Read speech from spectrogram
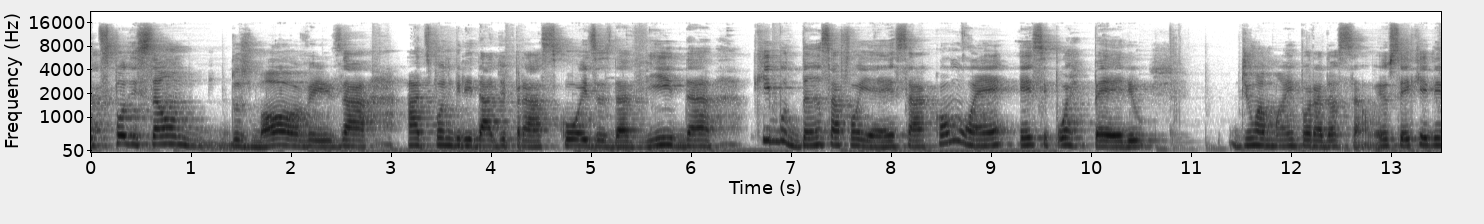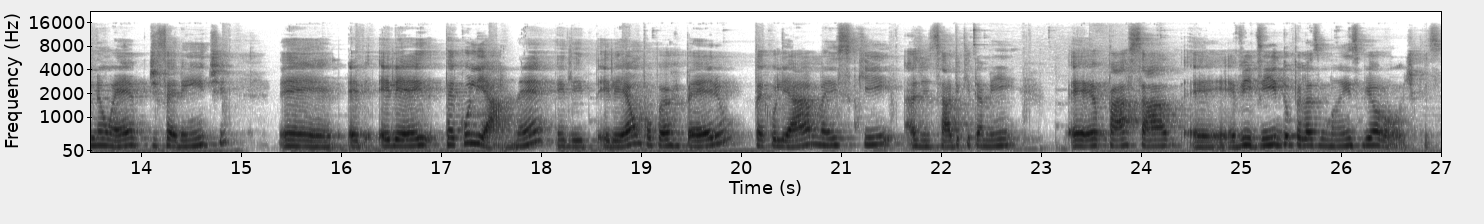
disposição dos móveis, a, a disponibilidade para as coisas da vida, que mudança foi essa? Como é esse puerpério de uma mãe por adoção? Eu sei que ele não é diferente, é, ele, ele, é peculiar, né? Ele, ele é um puerpério peculiar, mas que a gente sabe que também é passado, é, é vivido pelas mães biológicas.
